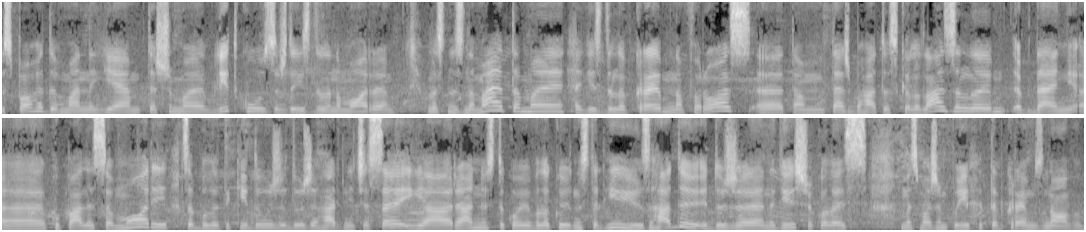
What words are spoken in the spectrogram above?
спогади в мене є те, що ми влітку завжди їздили на море власне з наметами, їздили в Крим на Форос. е, Там теж багато скелолазили в день, е, купалися в морі. Це були такі дуже дуже гарні часи. І я реально з такою великою ностальгією згадую і дуже надіюсь, що колись ми зможемо поїхати в Крим знову.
